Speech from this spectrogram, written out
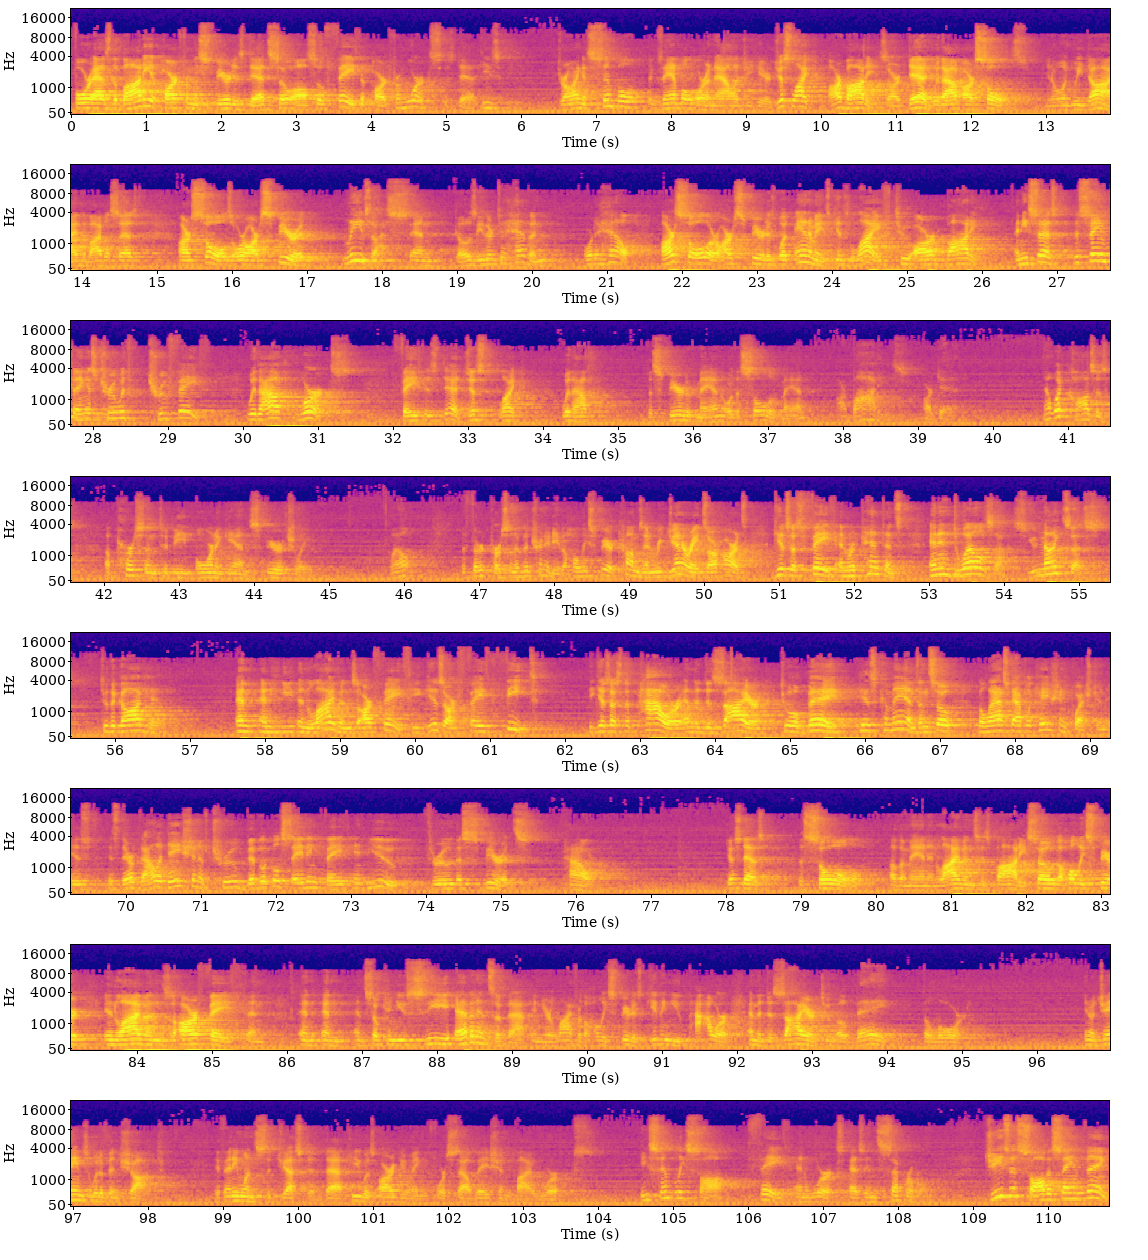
For as the body apart from the spirit is dead, so also faith apart from works is dead. He's drawing a simple example or analogy here. Just like our bodies are dead without our souls. You know, when we die, the Bible says our souls or our spirit leaves us and goes either to heaven or to hell. Our soul or our spirit is what animates, gives life to our body. And he says the same thing is true with true faith. Without works, faith is dead, just like without the spirit of man or the soul of man, our bodies are dead. Now, what causes a person to be born again spiritually? Well, the third person of the Trinity, the Holy Spirit, comes and regenerates our hearts, gives us faith and repentance, and indwells us, unites us to the Godhead. And, and he enlivens our faith. He gives our faith feet. He gives us the power and the desire to obey his commands. And so the last application question is Is there validation of true biblical saving faith in you through the Spirit's power? Just as the soul of a man enlivens his body, so the Holy Spirit enlivens our faith and and, and, and so, can you see evidence of that in your life where the Holy Spirit is giving you power and the desire to obey the Lord? You know, James would have been shocked if anyone suggested that he was arguing for salvation by works. He simply saw faith and works as inseparable. Jesus saw the same thing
